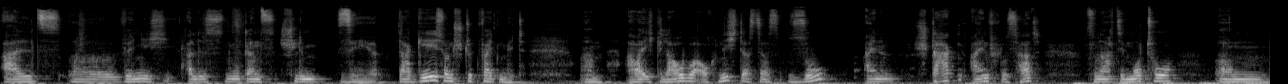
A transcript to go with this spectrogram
als äh, wenn ich alles nur ganz schlimm sehe. Da gehe ich so ein Stück weit mit. Ähm, aber ich glaube auch nicht, dass das so einen starken Einfluss hat, so nach dem Motto, ähm,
